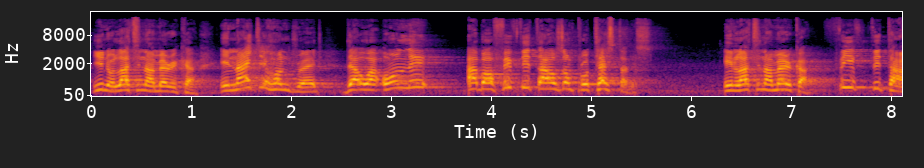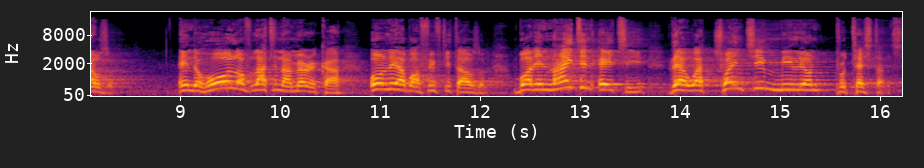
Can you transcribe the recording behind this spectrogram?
you know, Latin America. In 1900, there were only about 50,000 Protestants in Latin America. 50,000. In the whole of Latin America, only about 50,000. But in 1980, there were 20 million Protestants.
